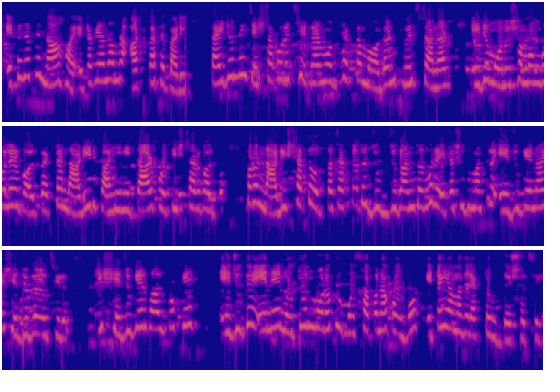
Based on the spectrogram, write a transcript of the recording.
এটা যাতে না হয়, এটাকে যেন আমরা আটকাতে পারি। তাই জন্যই চেষ্টা করেছি এটার মধ্যে একটা মডার্ন টুইস্ট আনার। এই যে মনসা মঙ্গলের গল্প, একটা নারীর কাহিনী, তার প্রতিষ্ঠার গল্প। কারণ নারীর সাথে অত্যাচারটা তো যুগ যুগান্ত ধরে, এটা শুধুমাত্র এ যুগে নয়, সে যুগেও ছিল। তাই সে যুগের গল্পকে এ যুগে এনে নতুন মোড়কে উপস্থাপনা করব, এটাই আমাদের একটা উদ্দেশ্য ছিল।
